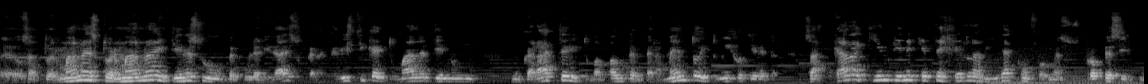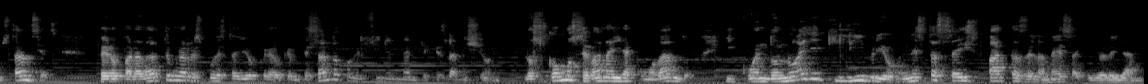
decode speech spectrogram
eh, o sea, tu hermana es tu hermana y tiene su peculiaridad y su característica y tu madre tiene un, un carácter y tu papá un temperamento y tu hijo tiene... O sea, cada quien tiene que tejer la vida conforme a sus propias circunstancias. Pero para darte una respuesta, yo creo que empezando con el fin en mente, que es la misión, los cómo se van a ir acomodando. Y cuando no hay equilibrio en estas seis patas de la mesa que yo le llamo,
